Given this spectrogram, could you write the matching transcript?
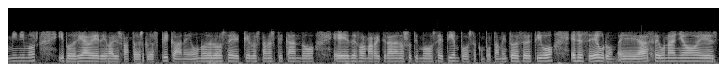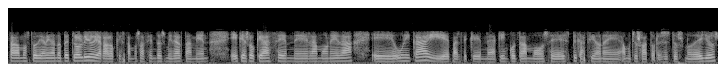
mínimos y podría haber varios factores que lo explican. uno de los que lo están explicando de forma reiterada en los últimos tiempos el comportamiento selectivo es ese euro. Eh, hace un año estábamos todavía mirando petróleo y ahora lo que estamos haciendo es mirar también eh, qué es lo que hace eh, la moneda única y parece que aquí encontramos explicación a muchos factores. Esto es uno de ellos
